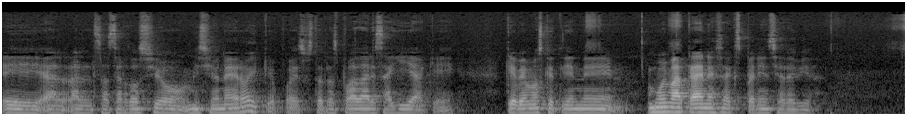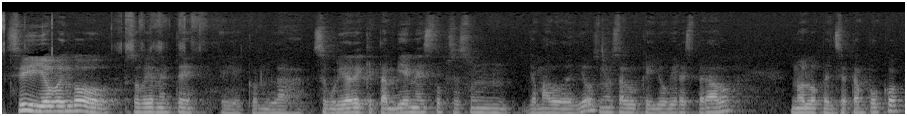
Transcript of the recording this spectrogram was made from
eh, al, sacerdocio misionero y que pues usted les pueda dar esa guía que, que vemos que tiene muy marcada en esa experiencia de vida. Sí, yo vengo pues, obviamente eh, con la seguridad de que también esto pues, es un llamado de Dios, no es algo que yo hubiera esperado no lo pensé tampoco,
